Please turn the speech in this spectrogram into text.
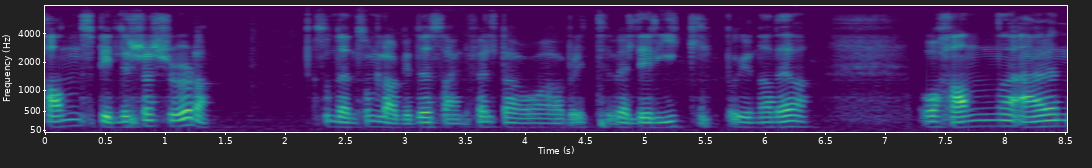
Han spiller seg sjøl, da som den som lagde Seinfeld da, og har blitt veldig rik pga. det. da. Og han er en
